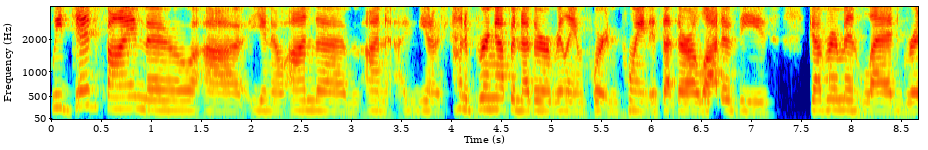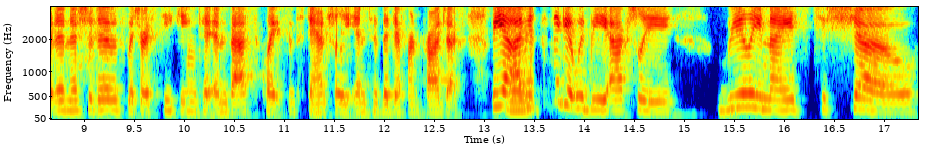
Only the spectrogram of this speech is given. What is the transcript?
We did find though, uh, you know, on the, on, you know, to kind of bring up another really important point is that there are a lot of these government led grid initiatives, which are seeking to invest quite substantially into the different projects. But yeah, right. I mean, I think it would be actually really nice to show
